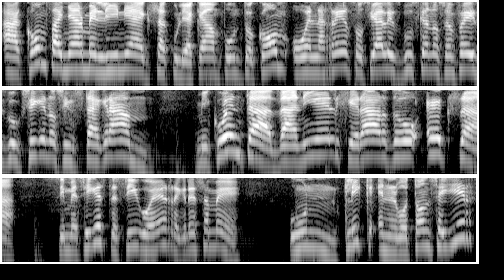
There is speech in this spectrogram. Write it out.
acompañarme en línea exaculiacan.com o en las redes sociales. Búscanos en Facebook, síguenos Instagram. Mi cuenta, Daniel Gerardo Exa. Si me sigues, te sigo, ¿eh? Regrésame un clic en el botón seguir.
